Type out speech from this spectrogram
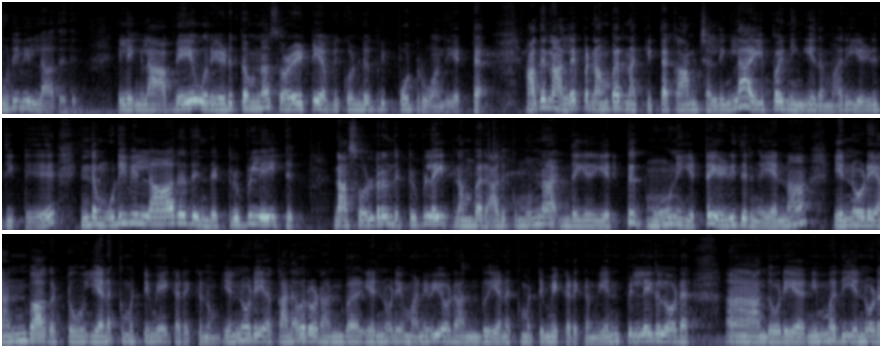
முடிவில்லாதது இல்லைங்களா? அப்படியே ஒரு எடுத்தோம்னா சுழட்டி அப்படி கொண்டு இப்படி போட்டுருவோம் அந்த எட்டை. அதனால் இப்போ நம்பர் நான் கிட்ட காமிச்சேன் இல்லைங்களா? இப்போ நீங்கள் இதை மாதிரி எழுதிட்டு இந்த முடிவில்லாதது இந்த ட்ரிபிள் எயிட்டு நான் சொல்கிற இந்த ட்ரிபிள் எயிட் நம்பர் அதுக்கு முன்னா இந்த எட்டு மூணு எட்டை எழுதிருங்க. ஏன்னா என்னுடைய அன்பாகட்டும் எனக்கு மட்டுமே கிடைக்கணும். என்னுடைய கணவரோட அன்பை என்னுடைய மனைவியோட அன்பு எனக்கு மட்டுமே கிடைக்கணும். என் பிள்ளைகளோட அதோடைய நிம்மதி என்னோட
